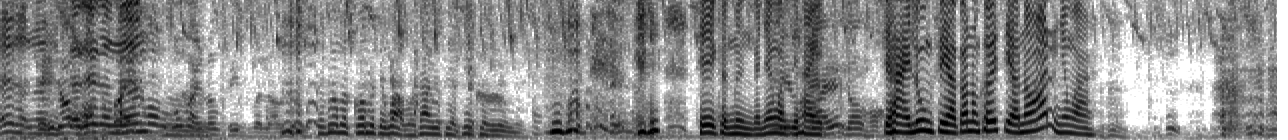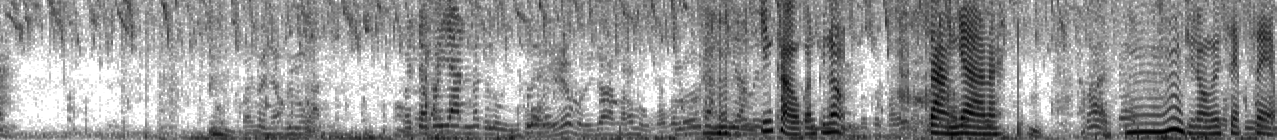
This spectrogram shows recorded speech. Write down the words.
เอามันจัดบ่เด็กก็เงินแต่พอมันก้มมันจะว่ามันข้างจะเสียเทเครื่องหนึงเท่ครึ่งหนึ่งกันยังว่าสิให้สิให้ลุงเสียก็น้องเคยเสียนอนยังว่าไปจะไปยันแล้วก็ลุยเลยกินข้าวกันพี่น้องสร้างยาละอืมพี่น้องเอ้ยแซ่บ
